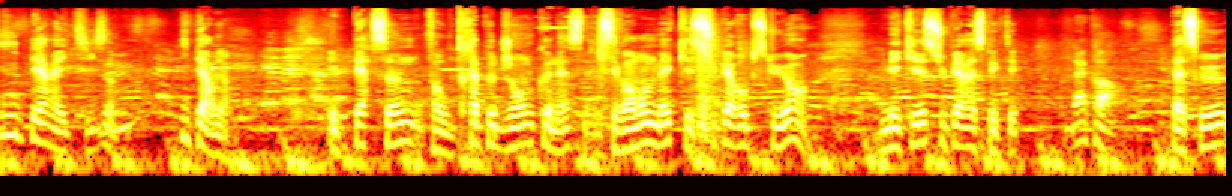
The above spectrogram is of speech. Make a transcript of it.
hyper 80s, hyper bien. Et personne, enfin ou très peu de gens le connaissent. C'est vraiment le mec qui est super obscur mais qui est super respecté. D'accord. Parce que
